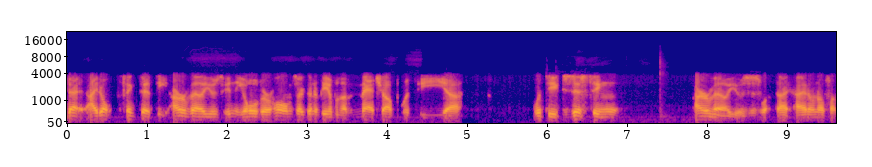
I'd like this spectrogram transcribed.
that I don't think that the R values in the older homes are going to be able to match up with the uh, with the existing R values is what I, I don't know if I'm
